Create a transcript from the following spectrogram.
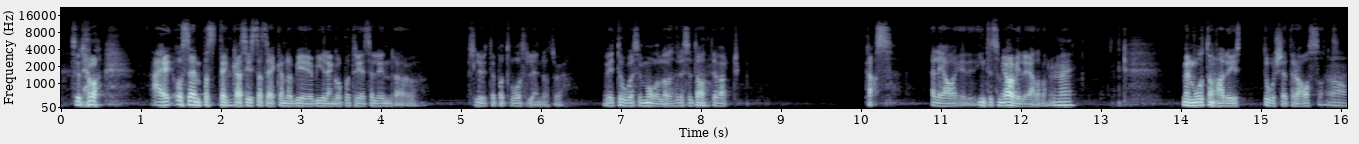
så det var, nej, och sen på sträcka, sista sträckan då blir bilen gå på tre cylindrar och slutet på två cylindrar tror jag. Vi tog oss i mål och resultatet vart kass. Eller ja, inte som jag ville i alla fall. Nej. Men motorn hade ju stort sett rasat. Ja.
